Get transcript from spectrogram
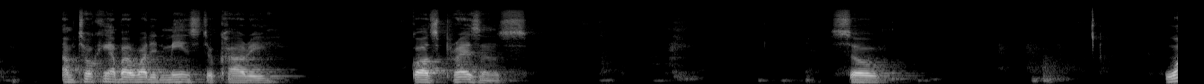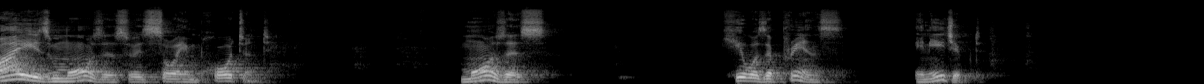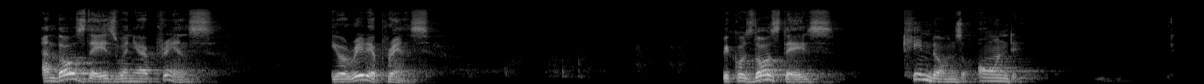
I'm, I'm talking about what it means to carry God's presence So, why is Moses who is so important? Moses, he was a prince in Egypt. And those days, when you're a prince, you're really a prince. Because those days, kingdoms owned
